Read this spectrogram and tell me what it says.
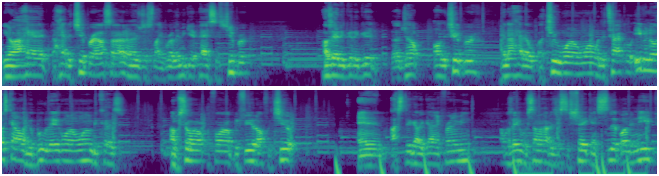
you know, I had I had a chipper outside, and I was just like, bro, let me get past this chipper. I was able to get a good uh, jump on the chipper. Then I had a, a true one-on-one with the tackle, even though it's kind of like a bootleg one-on-one because I'm so far up the field off a chip, and I still got a guy in front of me. I was able somehow to just to shake and slip underneath.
